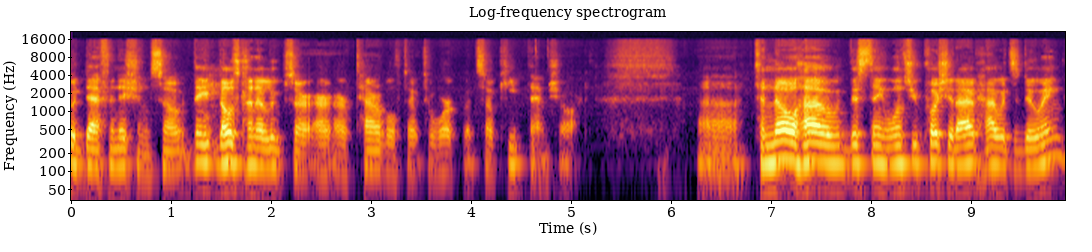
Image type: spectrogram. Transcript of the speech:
good definition. So they, those kind of loops are, are, are terrible to, to work with. So keep them short. Uh, to know how this thing, once you push it out, how it's doing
